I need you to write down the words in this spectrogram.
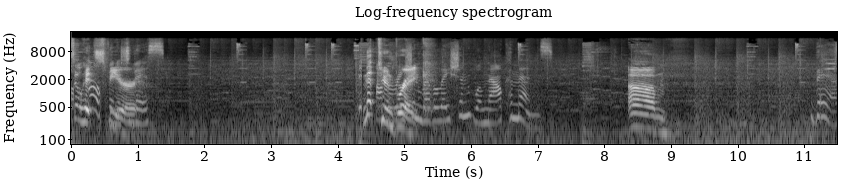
Still hit I'll sphere. Neptune Operation break. Revelation will now commence. Um, There.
